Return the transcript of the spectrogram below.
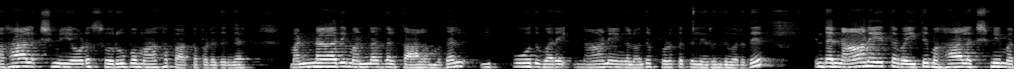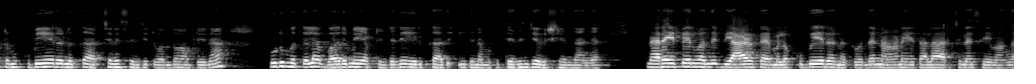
மகாலட்சுமியோட சொரூபமாக பார்க்கப்படுதுங்க. மன்னாதி மன்னர்கள் காலம் முதல் இப்போது வரை நாணயங்கள் வந்து புழக்கத்தில் இருந்து வருது. இந்த நாணயத்தை வைத்து மகாலட்சுமி மற்றும் குபேரனுக்கு அர்ச்சனை செஞ்சுட்டு வந்தோம் அப்படின்னா குடும்பத்தில் வறுமை அப்படின்றதே இருக்காது. இது நமக்கு தெரிஞ்ச விஷயந்தாங்க நிறைய பேர் வந்து வியாழக்கிழமையில் குபேரனுக்கு வந்து நாணயத்தால் அர்ச்சனை செய்வாங்க.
